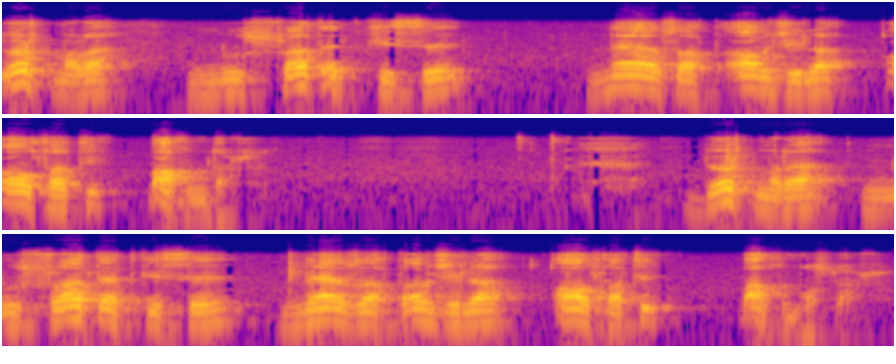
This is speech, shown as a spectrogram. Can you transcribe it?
4 numara Nusrat etkisi Nevzat Avcı'yla alternatif bakımdır. 4 numara Nusrat etkisi Nevzat Avcı'yla alternatif bakımızdır.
